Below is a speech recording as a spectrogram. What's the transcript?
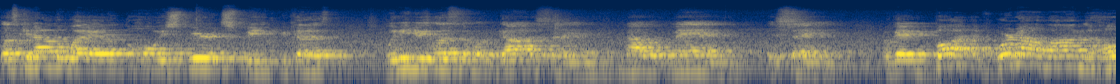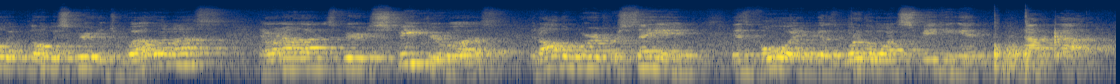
let's get out of the way, let the Holy Spirit speak, because we need to be listening to what God is saying, not what man is saying. Okay, but if we're not allowing the Holy, the Holy Spirit to dwell in us, and we're not allowing the Spirit to speak through us, then all the words we're saying is void because we're the ones speaking it, not God.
